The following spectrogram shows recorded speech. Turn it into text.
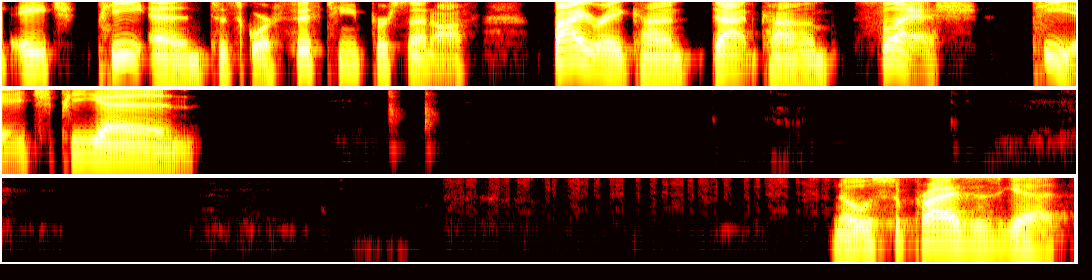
THPN to score 15% off. Buyraycon.com slash THPN. No surprises yet.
